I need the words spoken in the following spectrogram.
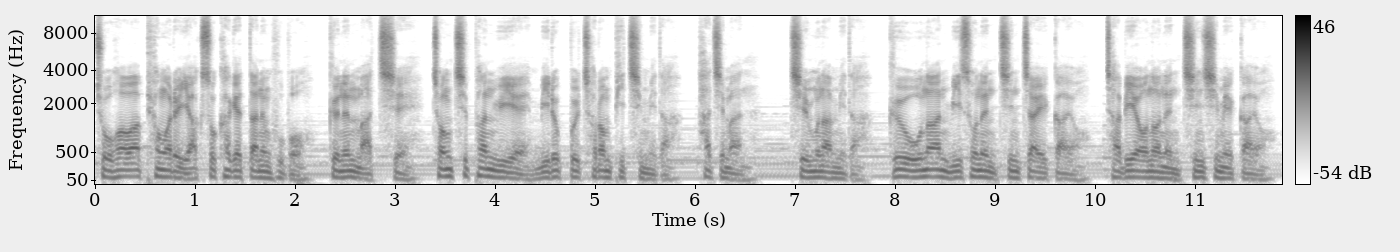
조화와 평화를 약속하겠다는 후보. 그는 마치 정치판 위에 미륵불처럼 비칩니다. 하지만 질문합니다. 그 온화한 미소는 진짜일까요? 자비의 언어는 진심일까요?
